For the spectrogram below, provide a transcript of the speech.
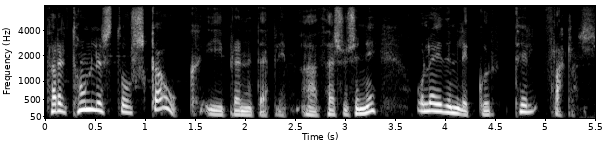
Þar er tónlist og skák í brennendepli að þessu sinni og leiðin liggur til Fraklands.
